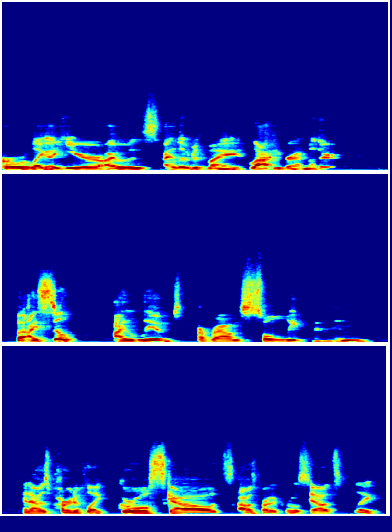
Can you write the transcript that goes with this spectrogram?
for like a year I was I lived with my Latin grandmother. But I still I lived around solely women and I was part of like Girl Scouts. I was part of Girl Scouts like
